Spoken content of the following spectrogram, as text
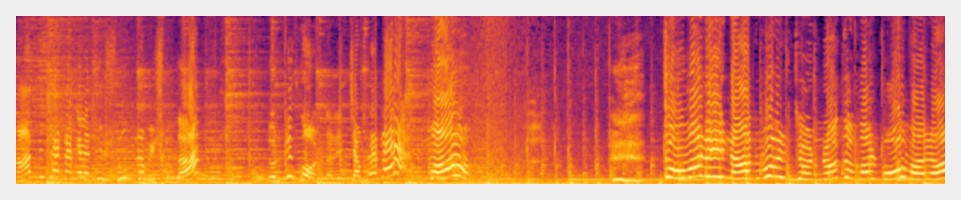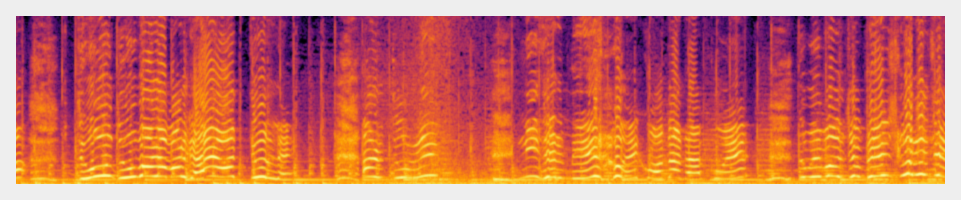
নাতি চাটা গেলে তুই শুনবি সুদা। তোর কি গন্ডারের চামড়া রে মা! তোমার এই নাত জন্য তোমার বউ মারা দু দুবার আমার গায়ে হাত তুললে। আর তুমি নিজের মেয়ের হয়ে কথা না কয়ে তুমি বলছো বেশ করেছে?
